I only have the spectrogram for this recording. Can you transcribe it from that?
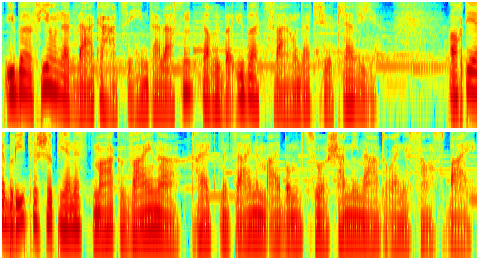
Über 400 Werke hat sie hinterlassen, darüber über 200 für Klavier. Auch der britische Pianist Mark Weiner trägt mit seinem Album zur Chaminade Renaissance bei.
